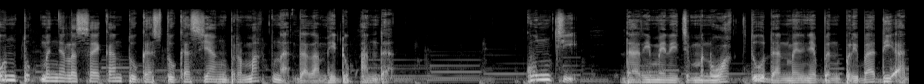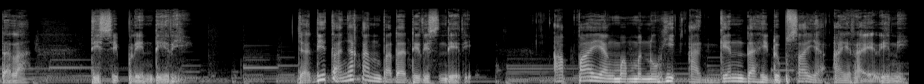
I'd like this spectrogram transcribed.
untuk menyelesaikan tugas-tugas yang bermakna dalam hidup Anda. Kunci dari manajemen waktu dan manajemen pribadi adalah disiplin diri. Jadi, tanyakan pada diri sendiri, apa yang memenuhi agenda hidup saya akhir-akhir ini?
